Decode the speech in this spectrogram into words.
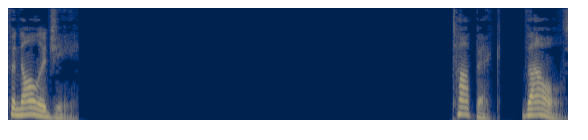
Phonology Vowels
